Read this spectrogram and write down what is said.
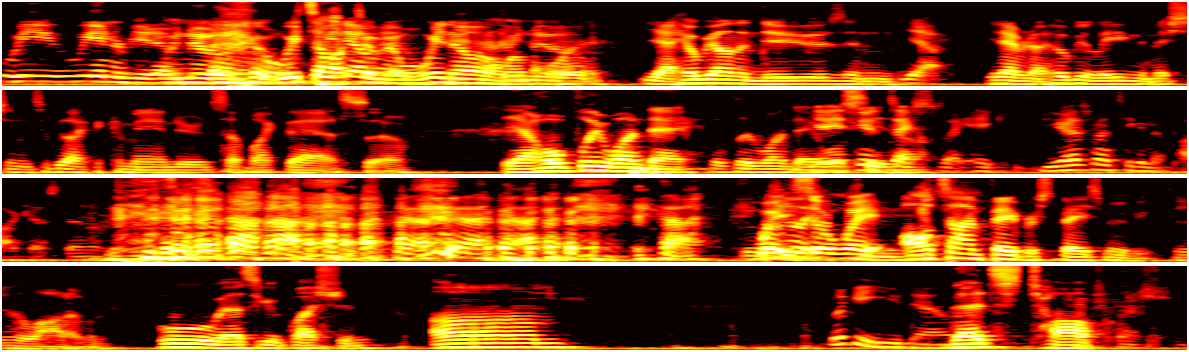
we, we interviewed him. We knew him. we talked know to him. and We know him. We at one knew point. him. Yeah, he'll be on the news, and Yeah. you never know. He'll be leading the missions. He'll be like the commander and stuff like that. So Yeah, hopefully one day. Hopefully one day Yeah, we'll he's see. gonna text us like, hey, do you guys mind taking that podcast down? yeah. wait, so wait, all-time favorite space movie? 'Cause there's a lot of them. Ooh, that's a good question. Um, Look at you down. that's tough. question.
